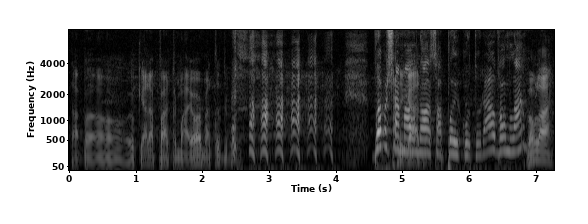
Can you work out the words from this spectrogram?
Tá bom, eu quero a parte maior, mas tudo bem. Vamos chamar Obrigado. o nosso apoio cultural? Vamos lá? Vamos lá.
